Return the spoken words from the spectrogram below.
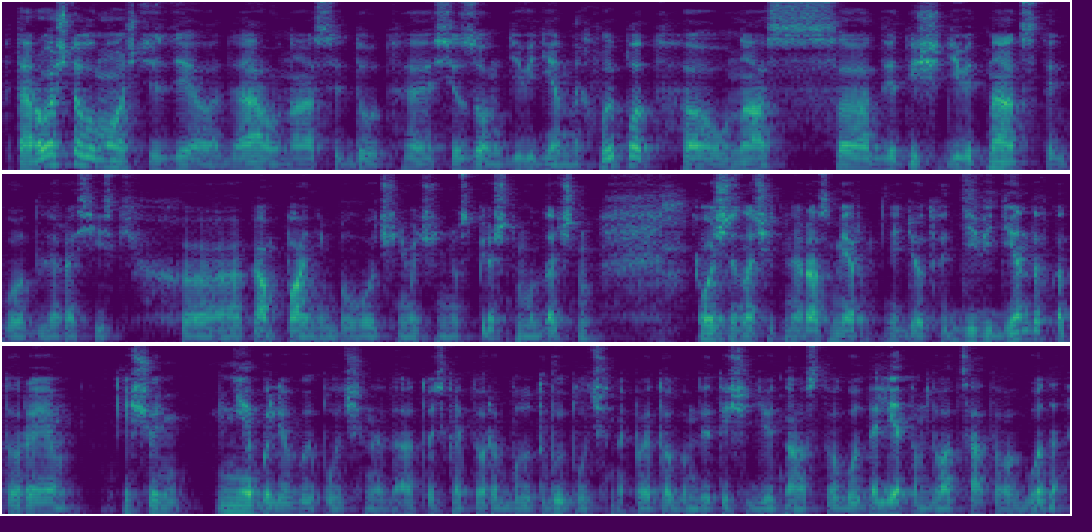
Второе, что вы можете сделать, да, у нас идут э, сезон дивидендных выплат. Э, у нас 2019 год для российских Э, компаний был очень-очень успешным, удачным. Очень значительный размер идет дивидендов, которые еще не были выплачены, да, то есть которые будут выплачены по итогам 2019 года, летом 2020 года.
